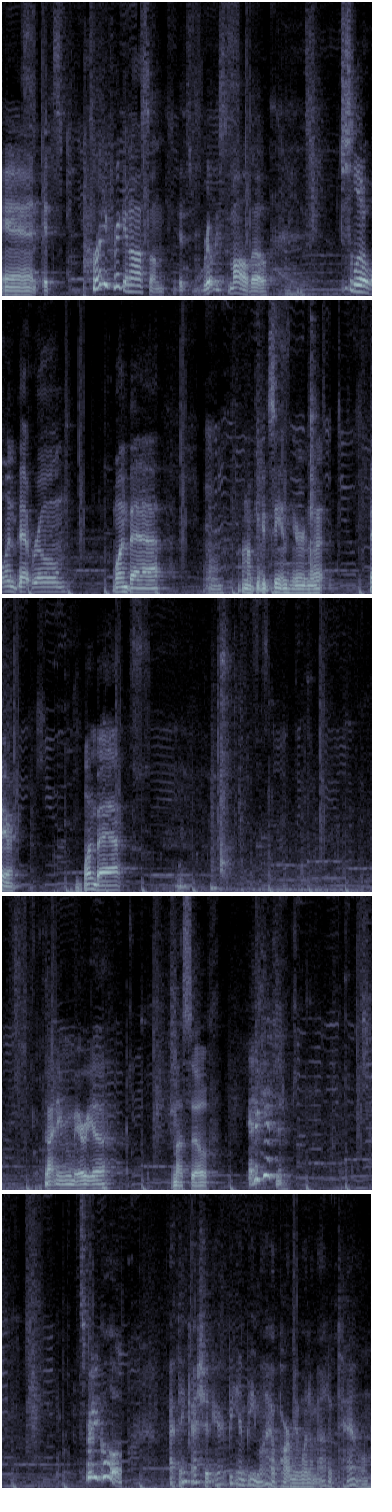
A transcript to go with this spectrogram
and it's pretty freaking awesome. It's really small though. Just a little one bedroom, one bath. Um, I don't know if you can see in here or not. There, one bath. Dining room area, myself, and the kitchen. It's pretty cool. I think I should Airbnb my apartment when I'm out of town.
